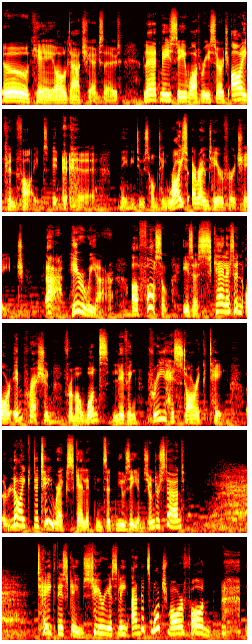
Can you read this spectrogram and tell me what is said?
Okay, all that checks out. Let me see what research I can find. Maybe do something right around here for a change. Ah, here we are. A fossil is a skeleton or impression from a once living prehistoric thing, like the T Rex skeletons at museums, you understand? Take this game seriously and it's much more fun.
